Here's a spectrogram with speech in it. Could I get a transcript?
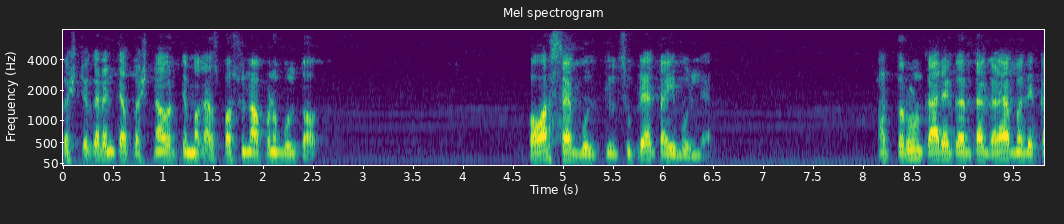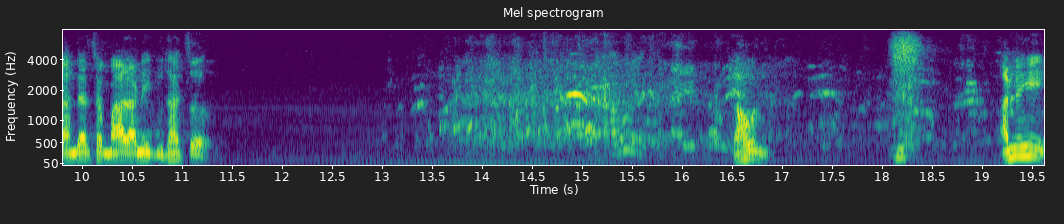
कष्टकऱ्यांच्या प्रश्नावरती मगासपासून आपण बोलतो आहोत. पवार साहेब बोलतील सुप्रियाताई बोलल्या. हा तरुण कार्यकर्ता गळ्यामध्ये कांद्याचं माळ आणि दुधाचं राहुल. आणि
